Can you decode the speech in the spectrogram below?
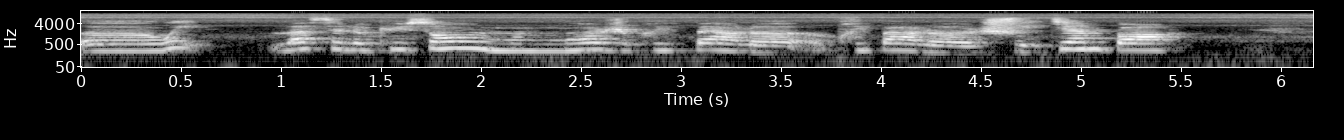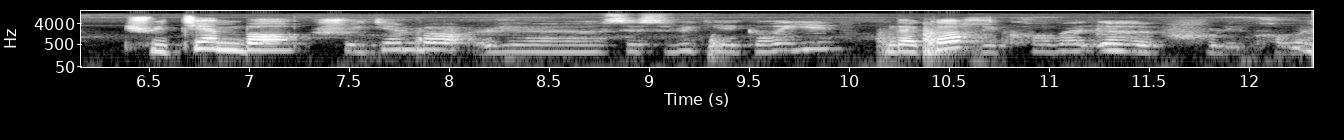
Euh, oui, là c'est le cuisson. Moi je préfère le, prépare le shui jianba. Je suis tiamba. Shui c'est celui qui est grillé. D'accord Les crevettes, euh, pff, les crevettes.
